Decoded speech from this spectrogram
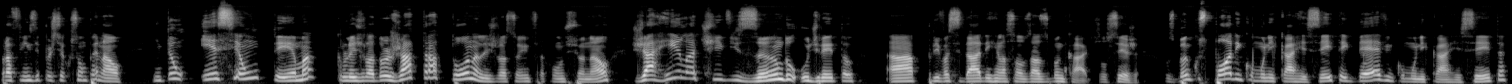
para fins de persecução penal. Então, esse é um tema que o legislador já tratou na legislação infraconstitucional, já relativizando o direito à privacidade em relação aos dados bancários. Ou seja, os bancos podem comunicar a Receita e devem comunicar a Receita,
